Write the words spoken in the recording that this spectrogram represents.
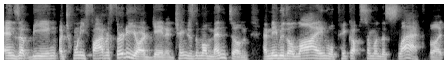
ends up being a 25 or 30 yard gain and changes the momentum. And maybe the line will pick up some of the slack. But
